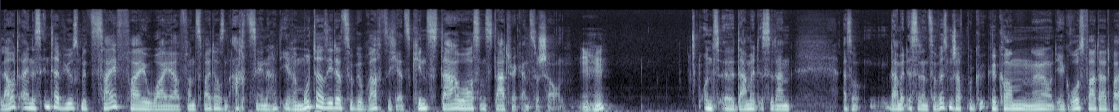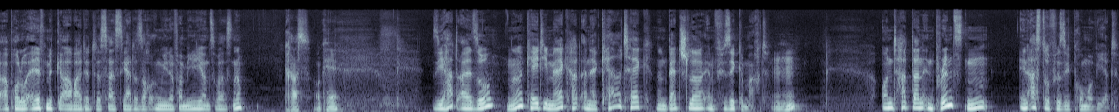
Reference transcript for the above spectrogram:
Laut eines Interviews mit Sci-Fi Wire von 2018 hat ihre Mutter sie dazu gebracht, sich als Kind Star Wars und Star Trek anzuschauen. Und äh, damit ist sie dann, also damit ist sie dann zur Wissenschaft gekommen, ne? Und ihr Großvater hat bei Apollo 11 mitgearbeitet, das heißt, sie hat das auch irgendwie in der Familie und sowas, ne? Krass, okay. Sie hat also, ne, Katie Mack hat an der Caltech einen Bachelor in Physik gemacht. Und hat dann in Princeton in Astrophysik promoviert.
